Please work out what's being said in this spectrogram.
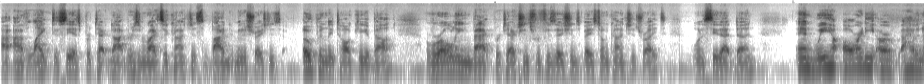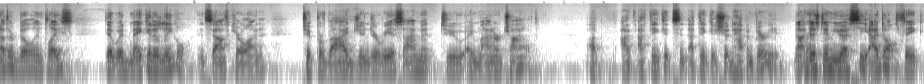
I, I'd like to see us protect doctors and rights of conscience. The Biden administration is openly talking about rolling back protections for physicians based on conscience rights. I want to see that done. And we already are. I have another bill in place that would make it illegal in South Carolina to provide gender reassignment to a minor child. Uh, I, I think it's. I think it shouldn't happen. Period. Not just MUSC. I don't think.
